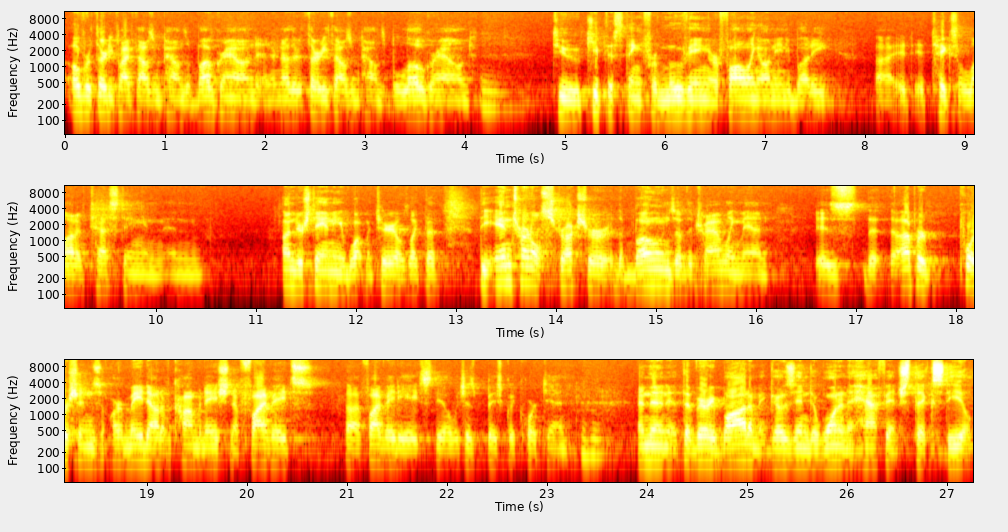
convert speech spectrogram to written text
over 35,000 pounds above ground and another 30,000 pounds below ground mm. to keep this thing from moving or falling on anybody. Uh, it, it, takes a lot of testing and, and, understanding of what materials. Like the, the internal structure, the bones of the traveling man is the, the upper portions are made out of a combination of 5 eighths uh, 588 steel, which is basically Corten. And then at the very bottom, it goes into one and a half inch thick steel.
